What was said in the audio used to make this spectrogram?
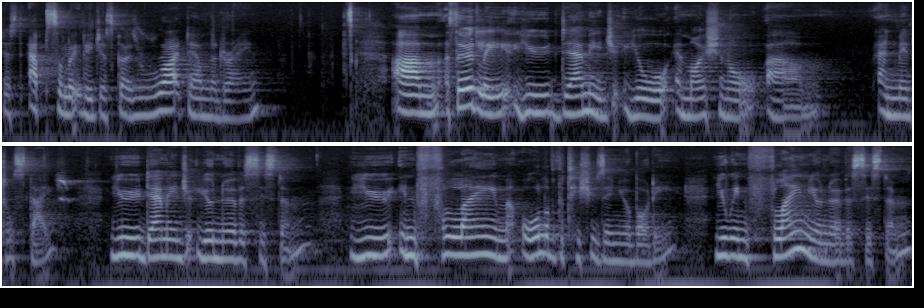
Just absolutely just goes right down the drain. Um, thirdly, you damage your emotional um, and mental state. You damage your nervous system. You inflame all of the tissues in your body. You inflame your nervous system.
